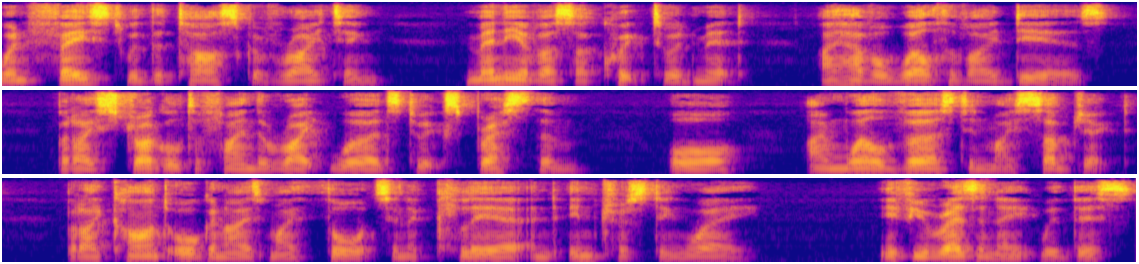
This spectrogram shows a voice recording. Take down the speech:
When faced with the task of writing, many of us are quick to admit, I have a wealth of ideas, but I struggle to find the right words to express them, or I'm well versed in my subject, but I can't organize my thoughts in a clear and interesting way. If you resonate with this,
